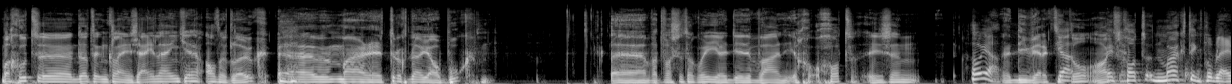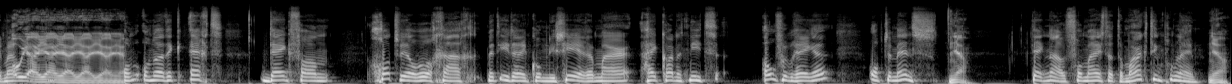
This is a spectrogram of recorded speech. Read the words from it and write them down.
Maar goed, uh, dat een klein zijlijntje, altijd leuk. Uh, maar terug naar jouw boek. Uh, wat was het ook weer? God is een Oh ja. Die werktitel. Ja, heeft God een marketingprobleem. Oh ja, ja, ja, ja, ja. ja. Om, omdat ik echt denk van... God wil wel graag met iedereen communiceren... maar hij kan het niet overbrengen op de mens. Ja. Ik denk, nou, voor mij is dat een marketingprobleem. Ja.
